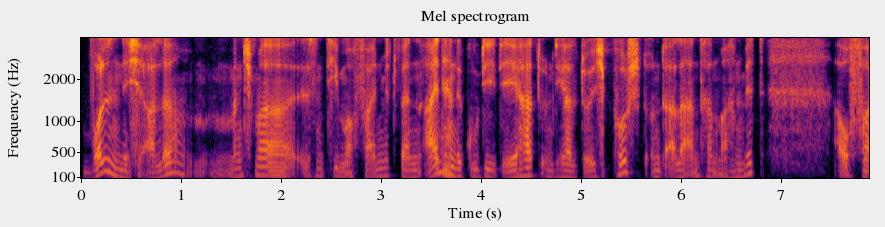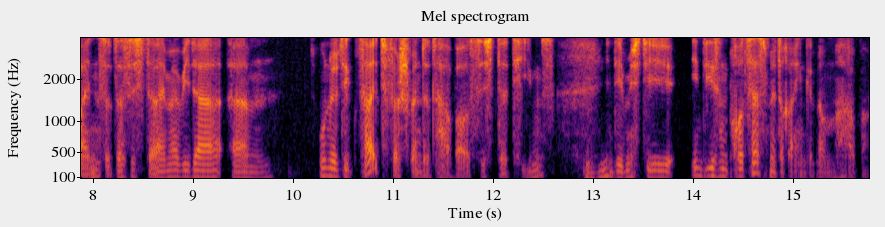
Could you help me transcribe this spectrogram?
wollen nicht alle. Manchmal ist ein Team auch fein mit, wenn einer eine gute Idee hat und die halt durchpusht und alle anderen machen mit. Auch fein, sodass ich da immer wieder ähm, unnötig Zeit verschwendet habe aus Sicht der Teams, mhm. indem ich die in diesen Prozess mit reingenommen habe.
